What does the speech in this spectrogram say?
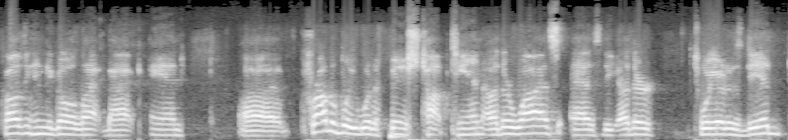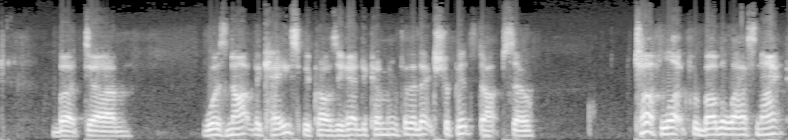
causing him to go a lap back and uh, probably would have finished top 10 otherwise, as the other Toyotas did, but um, was not the case because he had to come in for that extra pit stop. So tough luck for Bubba last night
